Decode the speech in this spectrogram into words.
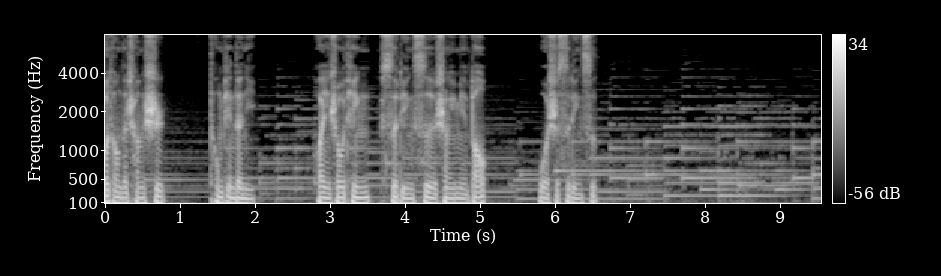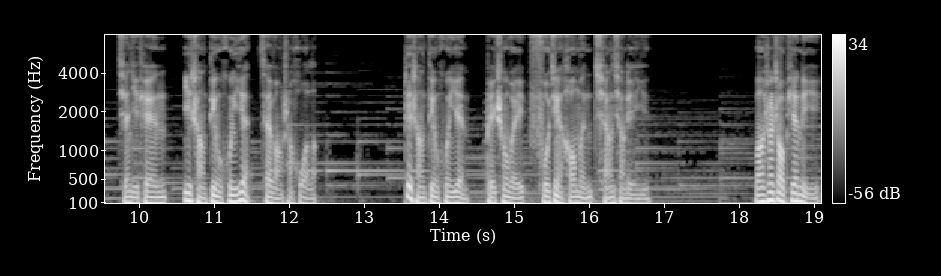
不同的城市，同频的你，欢迎收听四零四声音面包，我是四零四。前几天，一场订婚宴在网上火了。这场订婚宴被称为福建豪门强强联姻。网上照片里，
